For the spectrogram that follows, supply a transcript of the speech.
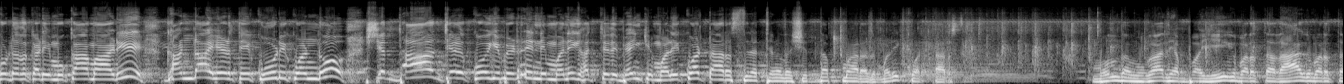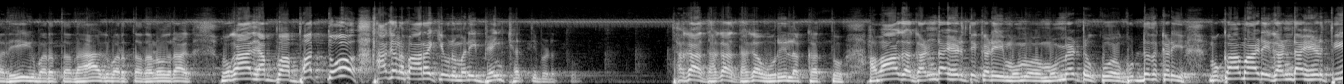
ಗುಡ್ಡದ ಕಡೆ ಮುಖ ಮಾಡಿ ಗಂಡ ಹೆಂಡತಿ ಕೂಡಿಕೊಂಡು ಸಿದ್ಧ ಅಂತೇಳಿ ಕೂಗಿ ಬಿಡ್ರಿ ನಿಮ್ಮ ಮನೆಗೆ ಹತ್ತಿದ ಬೆಂಕಿ ಮಳಿ ಕೊಟ್ಟು ಆರಿಸ್ತೀನಿ ಅಂತ ಹೇಳಿದ ಸಿದ್ಧಪ್ಪ ಮಹಾರಾಜ. ಮಳಿ ಕೊಟ್ಟು ಆರಿಸ್ತೀನಿ ಮುಂದೆ ಉಗಾದಿ ಹಬ್ಬ ಈಗ ಬರ್ತದ, ಆಗ ಬರ್ತದೆ, ಈಗ ಬರ್ತದ, ಆಗ ಬರ್ತದ ಅನ್ನೋದ್ರಾಗ ಉಗಾದಿ ಹಬ್ಬ ಬತ್ತು ಹಗಲ ಬಾರಕ್ಕೆ ಇವನ ಮನೆಗೆ ಬೆಂಕಿ ಹತ್ತಿ ಬಿಡ್ತು. ಧಗ ಧಗ ಧಗ ಉರಿಲಕ್ಕತ್ತು. ಅವಾಗ ಗಂಡ ಹೇಳ್ತಿ ಕಡೆ ಮುಮ್ಮೆಟ್ಟು ಗುಡ್ಡದ ಕಡೆ ಮುಖ ಮಾಡಿ ಗಂಡ ಹೇಳ್ತಿ,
